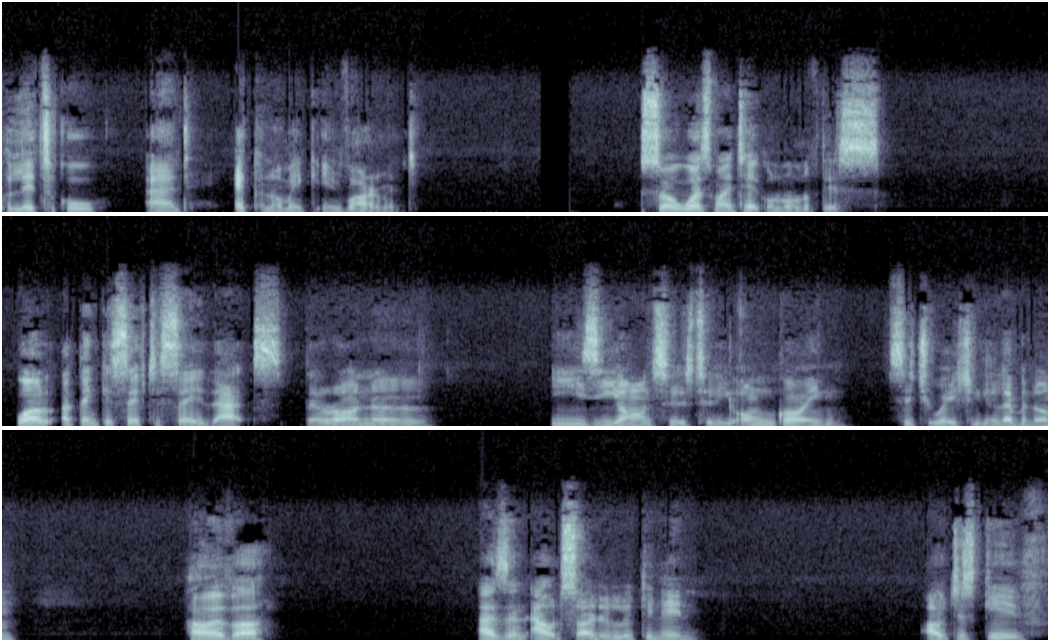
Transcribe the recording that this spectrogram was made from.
political, and economic environment. So, what's my take on all of this? Well, I think it's safe to say that there are no easy answers to the ongoing situation in Lebanon. However, as an outsider looking in, I'll just give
